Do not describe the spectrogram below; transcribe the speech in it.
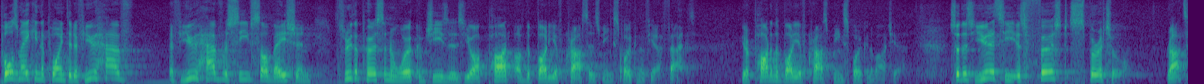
Paul's making the point that if you have, if you have received salvation through the person and work of Jesus, you are part of the body of Christ that is being spoken of here. Fact. You're a part of the body of Christ being spoken about here. So this unity is first spiritual, right?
